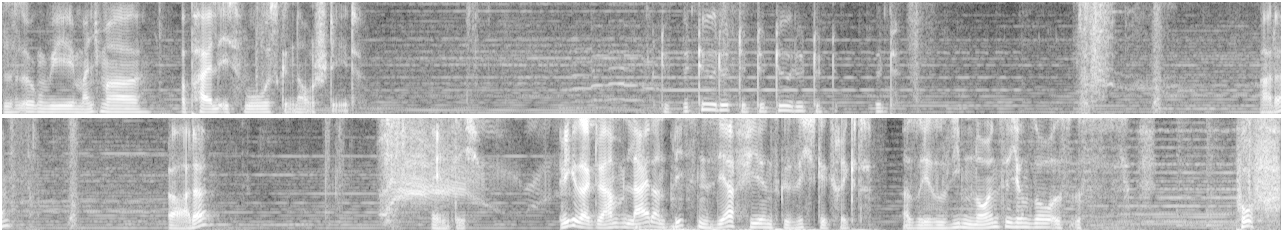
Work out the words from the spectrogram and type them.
Das ist irgendwie, manchmal verpeile ich es, wo es genau steht. Schade. Schade. Endlich. Wie gesagt, wir haben leider ein bisschen sehr viel ins Gesicht gekriegt. Also hier so 97 und so, es ist... Puff.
